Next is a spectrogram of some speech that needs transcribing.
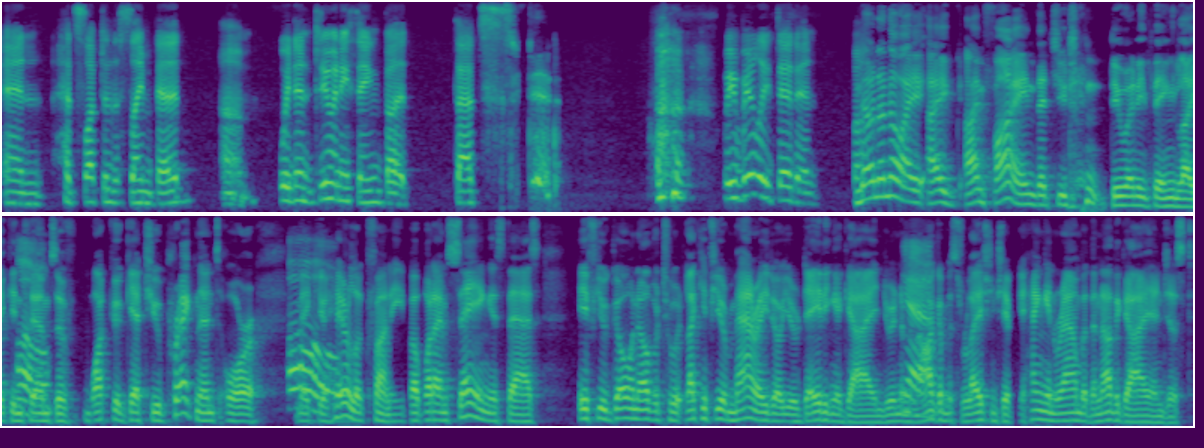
and had slept in the same bed. Um, we didn't do anything, but that's Did we really didn't. No, no, no. I, I, I'm fine that you didn't do anything like in Oh. terms of what could get you pregnant or make your Oh. hair look funny. But what I'm saying is that if you're going over to it, like if you're married or you're dating a guy and you're in a Yeah. monogamous relationship, you're hanging around with another guy and just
